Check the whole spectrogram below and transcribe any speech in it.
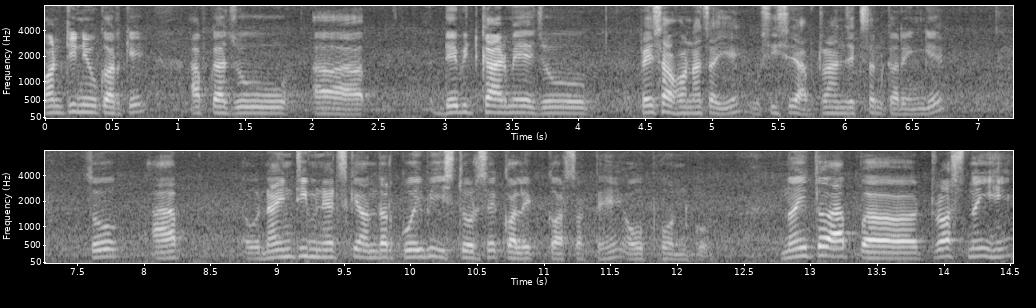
कंटिन्यू करके आपका जो डेबिट कार्ड में जो पैसा होना चाहिए, उसी से आप ट्रांजेक्शन करेंगे। तो आप 90 मिनट्स के अंदर कोई भी स्टोर से कलेक्ट कर सकते हैं वो फ़ोन को। नहीं तो आप ट्रस्ट नहीं है।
